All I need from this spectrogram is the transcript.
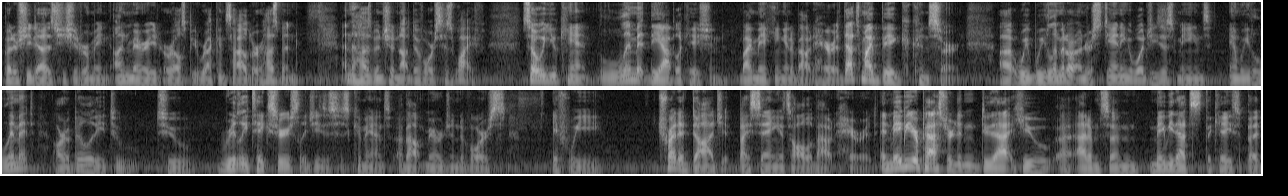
but if she does, she should remain unmarried or else be reconciled to her husband. And the husband should not divorce his wife. So you can't limit the application by making it about Herod. That's my big concern. Uh, we, we limit our understanding of what Jesus means, and we limit our ability to, to really take seriously Jesus' commands about marriage and divorce if we try to dodge it by saying it's all about Herod. And maybe your pastor didn't do that, Hugh uh, Adamson. Maybe that's the case, but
